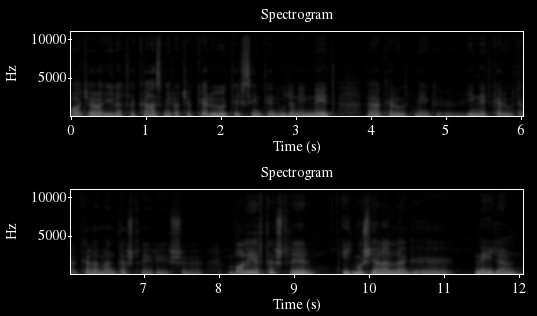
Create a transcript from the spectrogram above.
atya, illetve Kázmér atya került, és szintén ugyaninnét elkerült, még innét került el Kelemen testvér és Valér testvér. Így most jelenleg négyen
